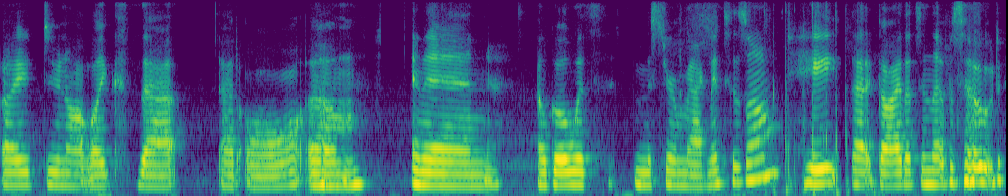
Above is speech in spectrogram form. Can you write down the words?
I do not like that at all. Um, and then I'll go with Mr. Magnetism. Hate that guy that's in the episode.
